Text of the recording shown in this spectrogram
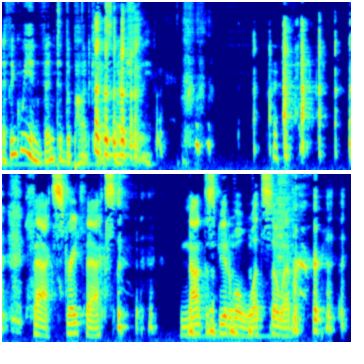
I think we invented the podcast actually. facts, straight facts. Not disputable whatsoever.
